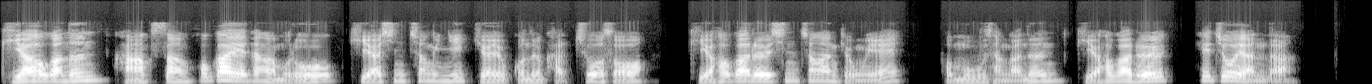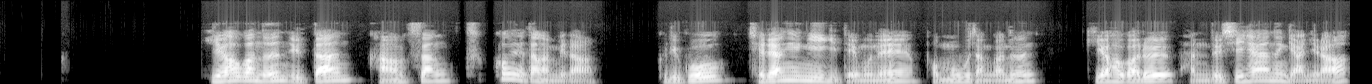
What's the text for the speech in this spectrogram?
기하 허가는 강학상 허가에 해당하므로 기하 신청인이 기하 요건을 갖추어서 기하 허가를 신청한 경우에 법무부 장관은 기하 허가를 해주어야 한다. 기하 허가는 일단 강학상 특허에 해당합니다. 그리고 재량행위이기 때문에 법무부 장관은 기하 허가를 반드시 해야 하는 게 아니라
